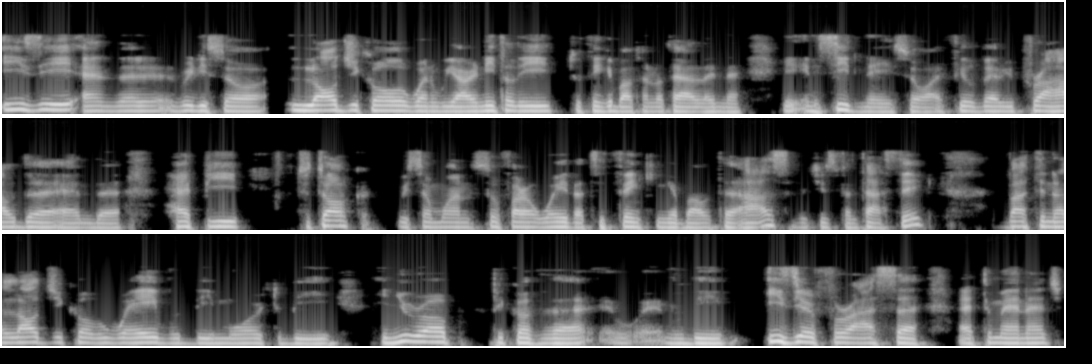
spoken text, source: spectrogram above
easy and uh, really so logical when we are in Italy to think about an hotel in, in Sydney. So I feel very proud and uh, happy to talk with someone so far away that's thinking about us, which is fantastic. But in a logical way would be more to be in Europe because uh, it would be easier for us uh, uh, to manage.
